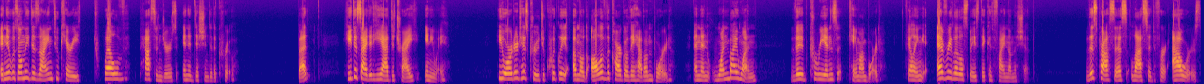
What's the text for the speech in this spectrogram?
and it was only designed to carry 12 passengers in addition to the crew. But he decided he had to try anyway. He ordered his crew to quickly unload all of the cargo they had on board, and then one by one, the Koreans came on board, filling every little space they could find on the ship. This process lasted for hours,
